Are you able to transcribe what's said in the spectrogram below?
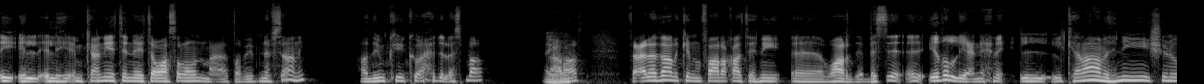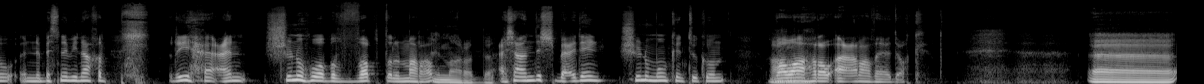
اللي هي إمكانية إنه يتواصلون مع طبيب نفساني. هذا يمكن يكون أحد الأسباب. أيوة. عرفت؟ فعلى ذلك المفارقات هني آه واردة. بس آه، يظل يعني إحنا ال- الكلام هني شنو؟ إنه بس نبي ناخذ ريحة عن شنو هو بالضبط المرض المرض ده. عشان ندش بعدين شنو ممكن تكون آه. ظواهره وأعراضه يا دوك. آه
